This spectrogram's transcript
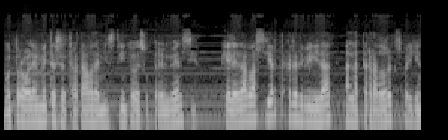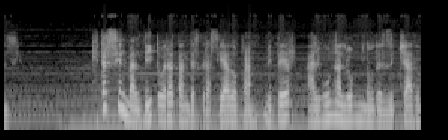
Muy probablemente se trataba de mi instinto de supervivencia, que le daba cierta credibilidad a la aterradora experiencia. ¿Qué tal si el maldito era tan desgraciado para meter a algún alumno desdichado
